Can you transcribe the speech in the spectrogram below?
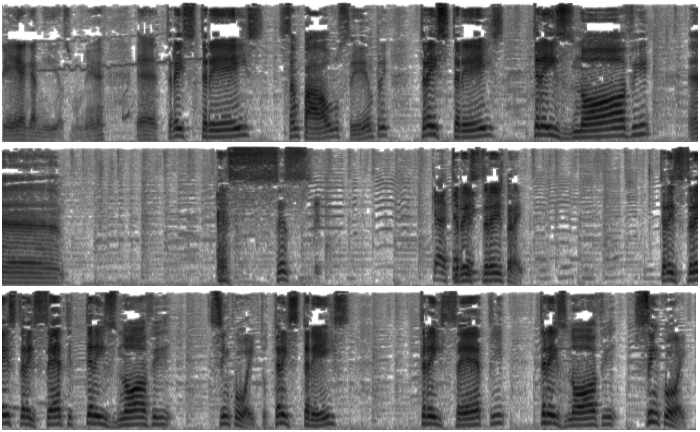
pega mesmo, né? É, 33, São Paulo, sempre, 33, 39, é, é, ses- Quer, quer 33, peraí. 3337 3958. 33 37 3958.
